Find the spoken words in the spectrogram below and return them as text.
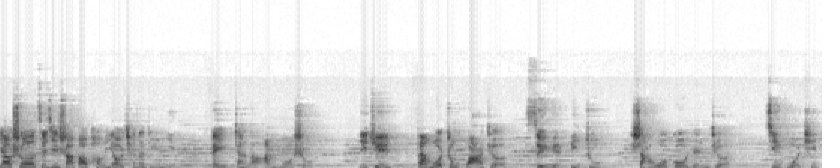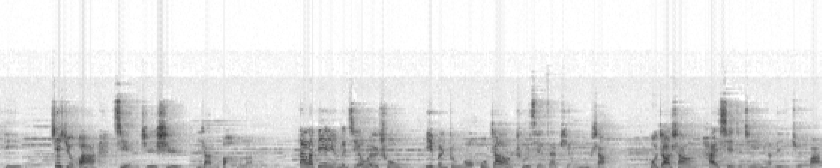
要说最近刷爆朋友圈的电影，非《战狼二》莫属。一句“犯我中华者，虽远必诛；杀我国人者，皆我天敌”，这句话简直是燃爆了。到了电影的结尾处，一本中国护照出现在屏幕上，护照上还写着这样的一句话：“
